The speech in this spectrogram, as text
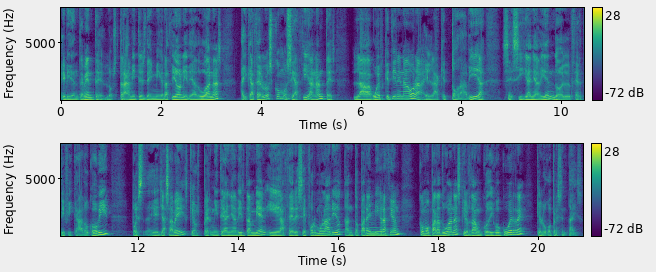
evidentemente, los trámites de inmigración y de aduanas hay que hacerlos como se hacían antes. La web que tienen ahora, en la que todavía se sigue añadiendo el certificado COVID, pues eh, ya sabéis que os permite añadir también y hacer ese formulario tanto para inmigración como para aduanas, que os da un código QR que luego presentáis.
